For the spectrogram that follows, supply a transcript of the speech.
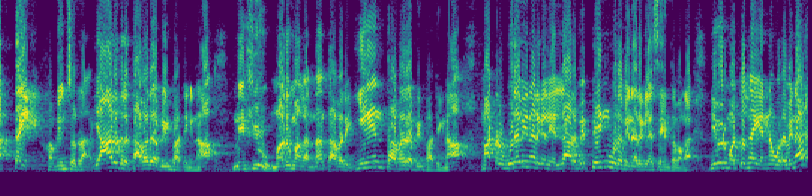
அத்தை அப்படின்னு சொல்றாங்க. யார் இதுல தவறு அப்படின்னு பாத்தீங்கன்னா நெஃப்யூ மருமகன் தான் தவறு. ஏன் தவறு அப்படின்னு பாத்தீங்கன்னா மற்ற உறவினர்கள் எல்லாருமே பெண் உறவினர்களை சேர்ந்தவங்க. இவர் மட்டும்தான் என்ன உறவினர்?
